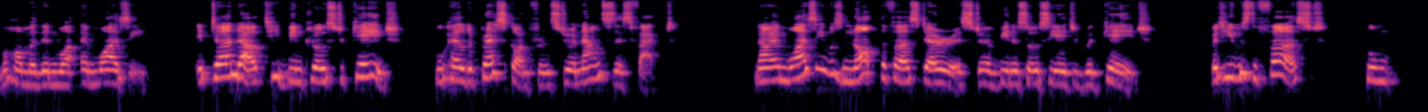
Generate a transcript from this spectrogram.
Mohammed Emwazi. It turned out he'd been close to Cage, who held a press conference to announce this fact. Now, Emwazi was not the first terrorist to have been associated with Cage, but he was the first whom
